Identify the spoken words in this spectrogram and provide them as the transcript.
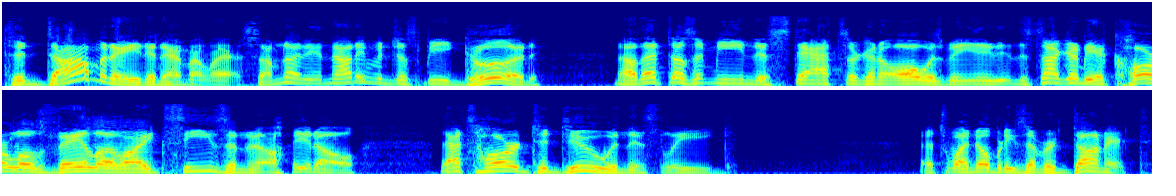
to dominate an MLS. I'm not not even just be good, Now that doesn't mean the stats are going to always be. It's not going to be a Carlos Vela like season. You know, that's hard to do in this league. That's why nobody's ever done it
